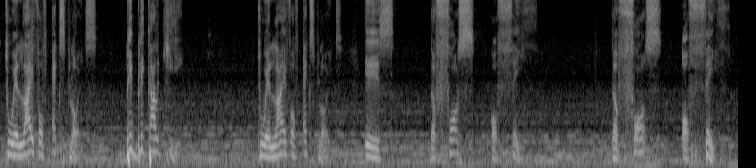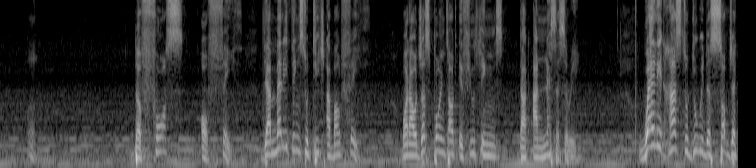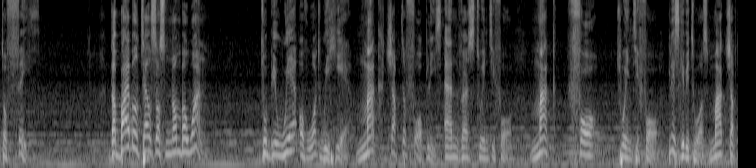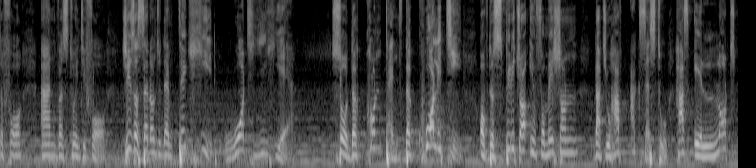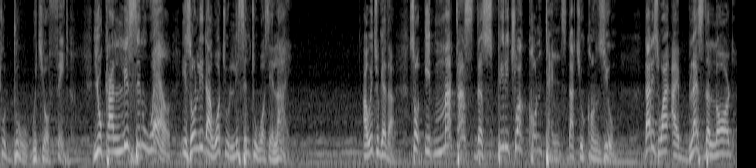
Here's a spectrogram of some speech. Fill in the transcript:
to a life of exploits, biblical key to a life of exploit is the force of faith. The force of faith the force of faith. There are many things to teach about faith but i'll just point out a few things that are necessary. When it has to do with the subject of faith the bible tells us number one to beware of what we hear. Mark chapter 4 please and verse 24 mark 4 24 please give it to us. Mark chapter 4 and verse 24 Jesus said unto them, Take heed what ye hear. So the content, the quality of the spiritual information that you have access to has a lot to do with your faith. You can listen well, it's only that what you listen to was a lie. Are we together? So it matters the spiritual content that you consume. That is why I bless the Lord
